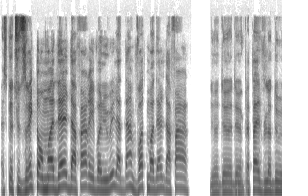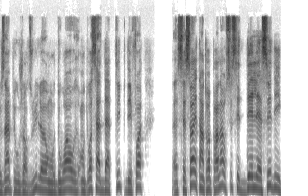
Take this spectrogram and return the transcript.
Est-ce que tu dirais que ton modèle d'affaires a évolué là-dedans, votre modèle d'affaires de, de, peut-être deux ans, puis aujourd'hui, là, on doit, on doit s'adapter. Puis des fois, euh, c'est ça, être entrepreneur aussi, c'est délaisser des,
